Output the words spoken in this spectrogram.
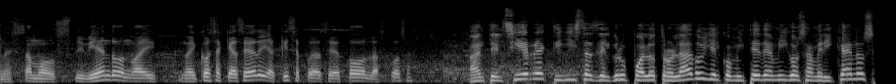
Estamos viviendo, no hay, no hay cosa que hacer y aquí se puede hacer todas las cosas. Ante el cierre, activistas del grupo al otro lado y el Comité de Amigos Americanos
